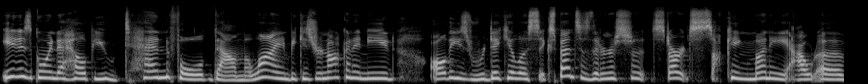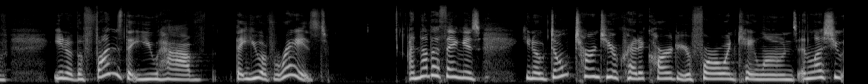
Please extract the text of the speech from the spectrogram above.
it is going to help you tenfold down the line because you're not going to need all these ridiculous expenses that are going to start sucking money out of, you know, the funds that you have that you have raised. Another thing is, you know, don't turn to your credit card or your 401k loans unless you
